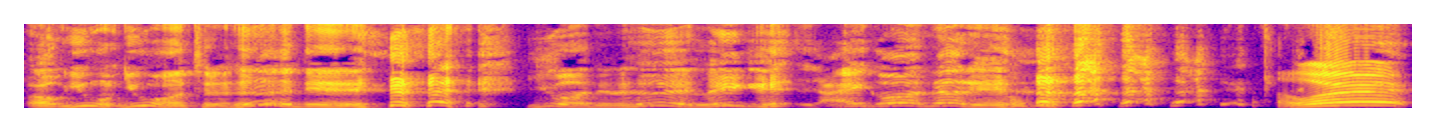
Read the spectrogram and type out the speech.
Oh, you want you on to the hood then? you on to the hood, Lincoln? I ain't going nothing. Word.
